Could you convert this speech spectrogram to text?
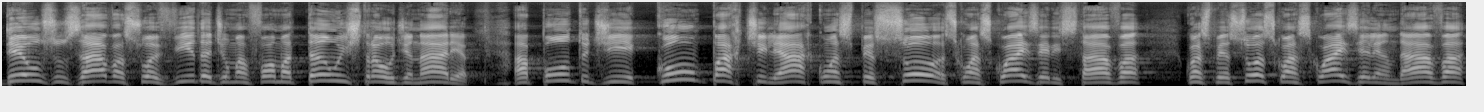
Deus usava a sua vida de uma forma tão extraordinária, a ponto de compartilhar com as pessoas com as quais ele estava, com as pessoas com as quais ele andava,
